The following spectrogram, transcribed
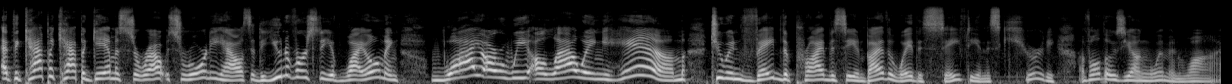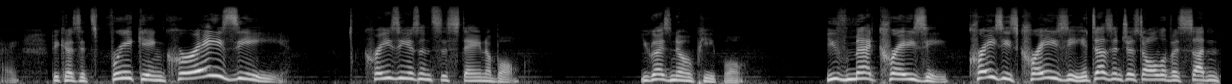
at the Kappa Kappa Gamma sorority house at the University of Wyoming. Why are we allowing him to invade the privacy and, by the way, the safety and the security of all those young women? Why? Because it's freaking crazy. Crazy isn't sustainable. You guys know people. You've met crazy. Crazy's crazy. It doesn't just all of a sudden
